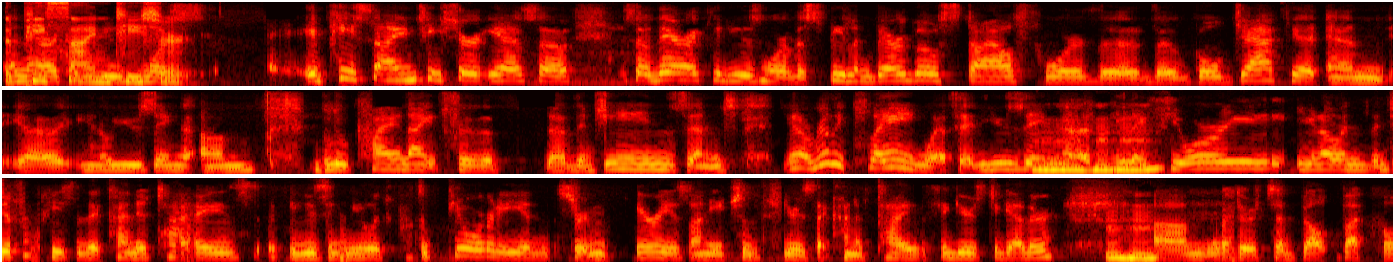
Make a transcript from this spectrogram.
The and peace sign T-shirt. A peace sign T-shirt, yeah. So, so there I could use more of a Spilimbergo style for the the gold jacket, and uh, you know, using um, blue kyanite for the uh, the jeans and you know really playing with it using uh, Mhm. Mille Fiori you know and the different pieces that kind of ties using Mille Fiori in certain areas on each of the figures that kind of tie the figures together Mhm. um, whether it's a belt buckle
